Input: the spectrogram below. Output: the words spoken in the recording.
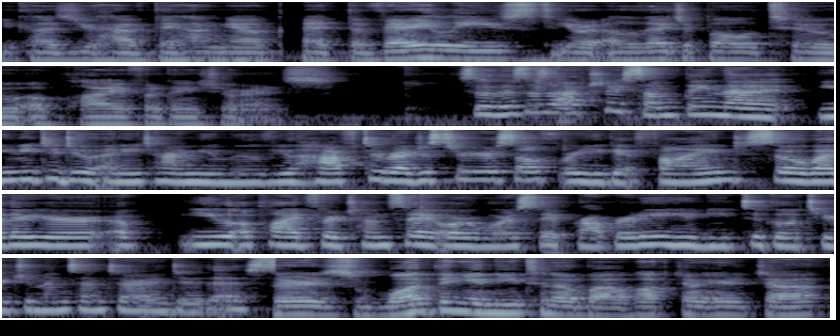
because you have 대항력, at the very least, you're eligible to apply for the insurance. So this is actually something that you need to do anytime you move. You have to register yourself or you get fined. So whether you're you applied for Jeonse or Wolsae property, you need to go to your Jumin Center and do this. There's one thing you need to know about Hwakjeong Ilja.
